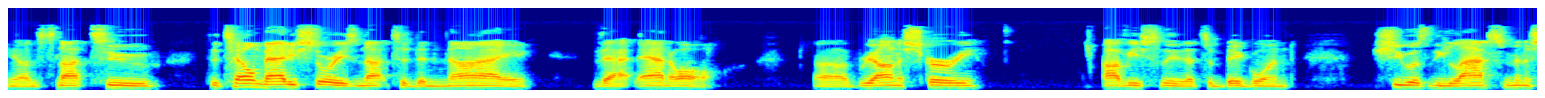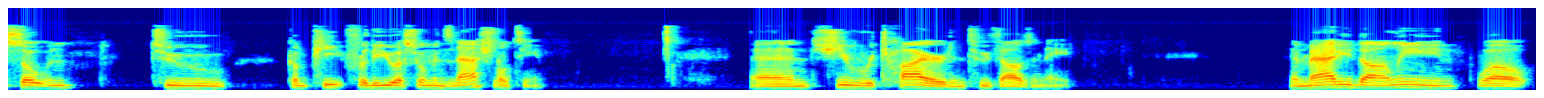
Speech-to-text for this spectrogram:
you know, it's not to to tell Maddie's story is not to deny that at all. Uh, Briana Scurry, obviously, that's a big one. She was the last Minnesotan to compete for the U.S. women's national team. And she retired in 2008. And Maddie Dahlien, well,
